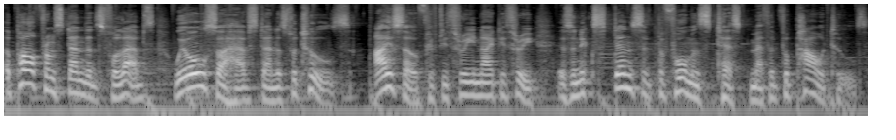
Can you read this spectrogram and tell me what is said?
Apart from standards for labs, we also have standards for tools. ISO 5393 is an extensive performance test method for power tools.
